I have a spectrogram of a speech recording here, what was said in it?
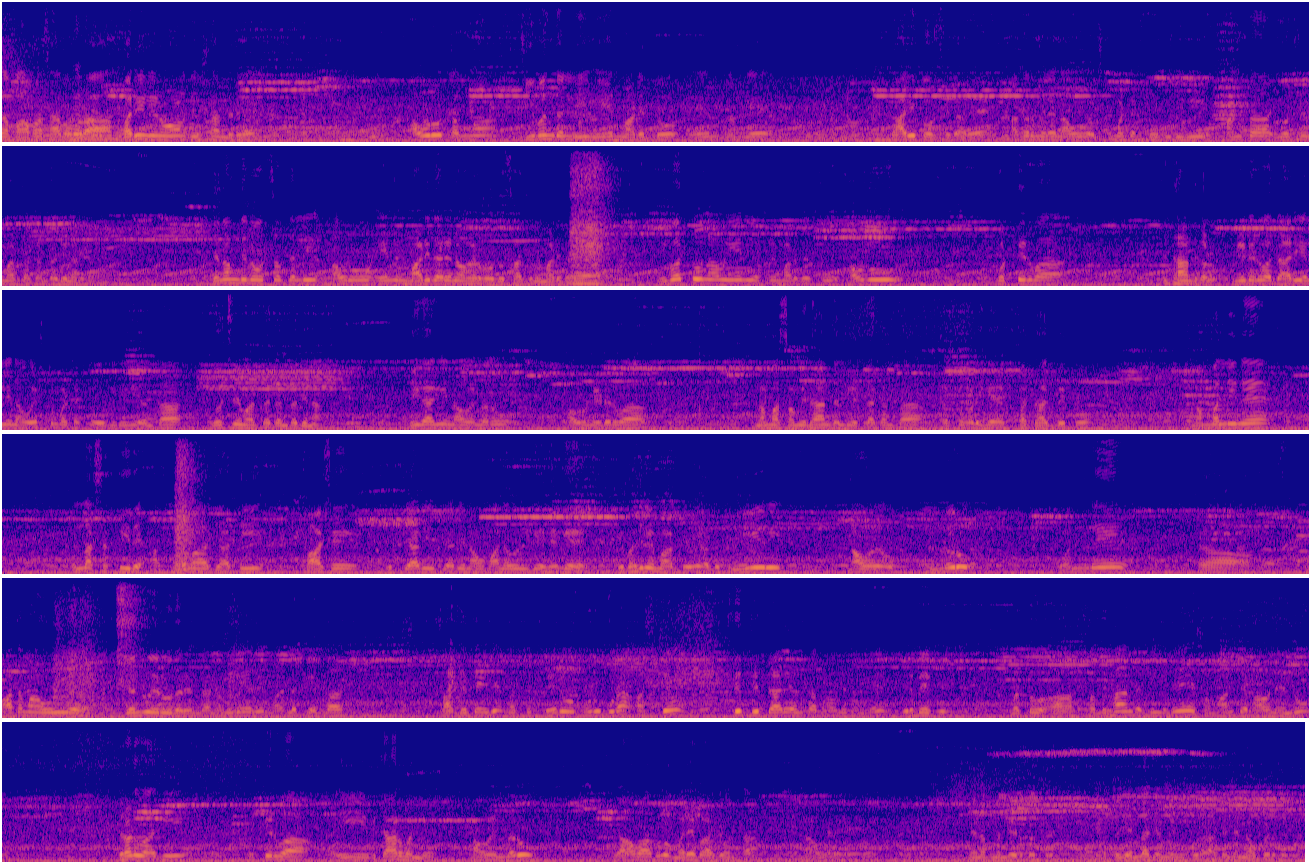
ಈಗ ಬಾಬಾ ಸಾಹೇಬ್ ಅವರ ಪರಿನಿರ್ವಾಣ ದಿವಸ ಅಂದರೆ ಅವರು ತಮ್ಮ ಜೀವನದಲ್ಲಿ ಏನು ಮಾಡಿದ್ದು, ಏನು ನಮಗೆ ದಾರಿ ತೋರಿಸಿದ್ದಾರೆ, ಅದರ ಮೇಲೆ ನಾವು ಎಷ್ಟು ಮಟ್ಟಕ್ಕೆ ಹೋಗಿದ್ದೀವಿ ಅಂತ ಯೋಚನೆ ಮಾಡ್ತಕ್ಕಂಥ ದಿನ. ಜನ್ಮದಿನೋತ್ಸವದಲ್ಲಿ ಅವರು ಏನೇನು ಮಾಡಿದ್ದಾರೆ ನಾವು ಹೇಳ್ಬೋದು, ಸಾಧನೆ ಮಾಡಿದ್ದಾರೆ. ಇವತ್ತು ನಾವು ಏನು ಯೋಚನೆ ಮಾಡಬೇಕು, ಅವರು ಕೊಟ್ಟಿರುವ ಸಿದ್ಧಾಂತಗಳು, ನೀಡಿರುವ ದಾರಿಯಲ್ಲಿ ನಾವು ಎಷ್ಟು ಮಟ್ಟಕ್ಕೆ ಹೋಗಿದ್ದೀವಿ ಅಂತ ಯೋಚನೆ ಮಾಡ್ತಕ್ಕಂಥ ದಿನ. ಹೀಗಾಗಿ ನಾವೆಲ್ಲರೂ ಅವರು ನೀಡಿರುವ ನಮ್ಮ ಸಂವಿಧಾನದಲ್ಲಿ ಇರ್ತಕ್ಕಂಥ ತತ್ವಗಳಿಗೆ ಬದ್ಧ ಆಗಬೇಕು ನಮ್ಮಲ್ಲಿನೇ ಎಲ್ಲ ಶಕ್ತಿ ಇದೆ. ಆ ಧರ್ಮ, ಜಾತಿ, ಭಾಷೆ ಇತ್ಯಾದಿ ಇತ್ಯಾದಿ ನಾವು ಮಾನವರಿಗೆ ಹೇಗೆ ವಿಭಜನೆ ಮಾಡ್ತೇವೆ ಅದಕ್ಕೆ ಮೀರಿ ನಾವು ಎಲ್ಲರೂ ಒಂದೇ ಆತ್ಮ ಉಳ್ಳ ಜನರು ಇರುವುದರಿಂದ ನಮಗೇನೇ ಮಾಡಲಿಕ್ಕೆ ಎಲ್ಲ ಸಾಧ್ಯತೆ ಇದೆ. ಮತ್ತು ಬೇರೆಯೊಬ್ಬರು ಕೂಡ ಅಷ್ಟೇ ಸಿದ್ಧಿದ್ದಾರೆ ಅಂತ ಭಾವನೆ ನಮಗೆ ಇರಬೇಕು. ಮತ್ತು ಆ ಸಂವಿಧಾನದಲ್ಲಿ ಇದೇ ಸಮಾನತೆ ಭಾವನೆಯನ್ನು ದೃಢವಾಗಿ ಇಟ್ಟಿರುವ ಈ ವಿಚಾರವನ್ನು ನಾವೆಲ್ಲರೂ ಯಾವಾಗಲೂ ಮರೆಯಬಾರ್ದು ಅಂತ ನಾವು ನೆನಪಿನಲ್ಲಿ ಇಡಬೇಕು. ಮತ್ತು ಎಲ್ಲ ಜನರಿಗೂ ಕೂಡ ಅದನ್ನೇ ನಾವು ಬಿಡಬೇಕು.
